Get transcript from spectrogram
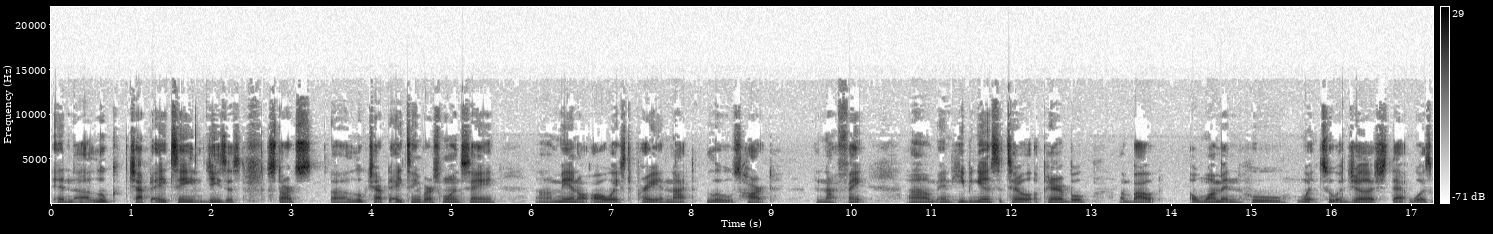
in uh, Luke chapter 18, Jesus starts uh, Luke chapter 18, verse 1, saying, uh, Men are always to pray and not lose heart and not faint. Um, and he begins to tell a parable about a woman who went to a judge that was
